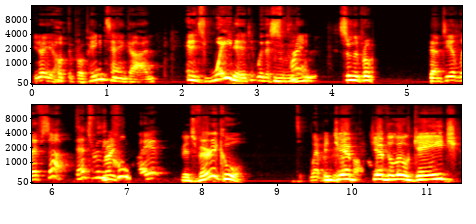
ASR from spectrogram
You know, you hook the propane tank on, and it's weighted with a Mm-hmm. spring. So when the propane is empty, it lifts up. That's really Right. cool, right? It's very cool. Weber And do you have do you have the little gauge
